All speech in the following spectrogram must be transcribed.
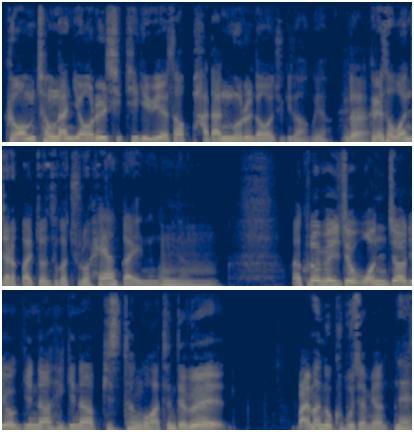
그 엄청난 열을 식히기 위해서 바닷물을 넣어주기도 하고요. 네. 그래서 원자력 발전소가 주로 해안가에 있는 겁니다. 음. 아, 그러면 이제 원자력이나 핵이나 비슷한 것 같은데 왜 말만 놓고 보자면 네.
